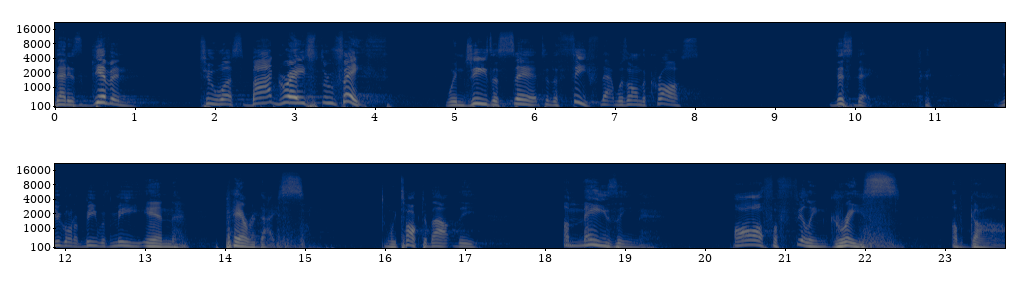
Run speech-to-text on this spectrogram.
that is given to us by grace through faith when Jesus said to the thief that was on the cross, This day, you're going to be with me in paradise. We talked about the amazing, all fulfilling grace of God.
